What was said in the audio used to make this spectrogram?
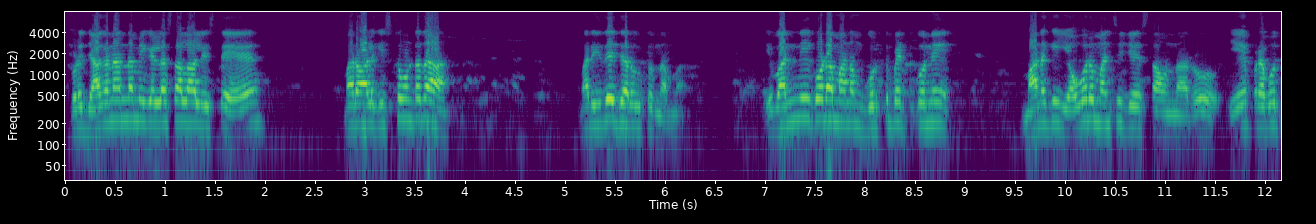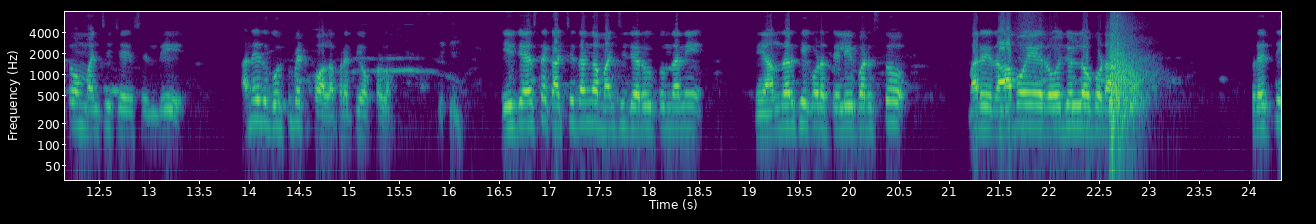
ఇప్పుడు జగనన్న మీకు ఇళ్ళ స్థలాలు ఇస్తే మరి వాళ్ళకి ఇష్టం ఉంటుందా? మరి ఇదే జరుగుతుందమ్మా. ఇవన్నీ కూడా మనం గుర్తుపెట్టుకొని మనకి ఎవరు మంచి చేస్తూ ఉన్నారు? ఏ ప్రభుత్వం మంచి చేసింది? అనేది గుర్తుపెట్టుకోవాలా ప్రతి ఒక్కళ్ళు. ఇవి చేస్తే ఖచ్చితంగా మంచి జరుగుతుందని మీ అందరికీ కూడా తెలియపరుస్తూ మరి రాబోయే రోజుల్లో కూడా ప్రతి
